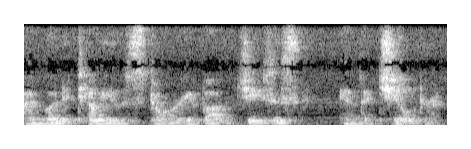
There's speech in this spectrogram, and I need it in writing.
I'm going to tell you a story about Jesus and the children.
